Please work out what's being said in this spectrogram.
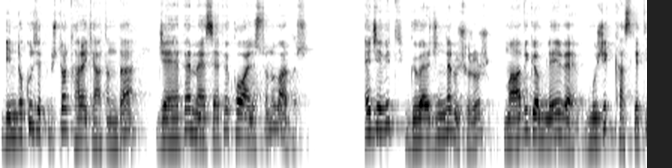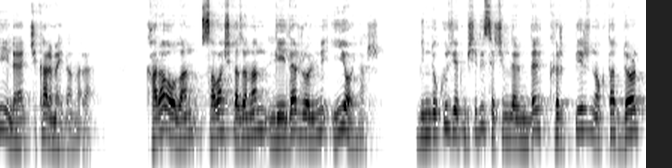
1974 harekatında CHP-MSP koalisyonu vardır. Ecevit güvercinler uçurur, mavi gömleği ve mujik kasketi ile çıkar meydanlara. Kara olan savaş kazanan lider rolünü iyi oynar. 1977 seçimlerinde 41.4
